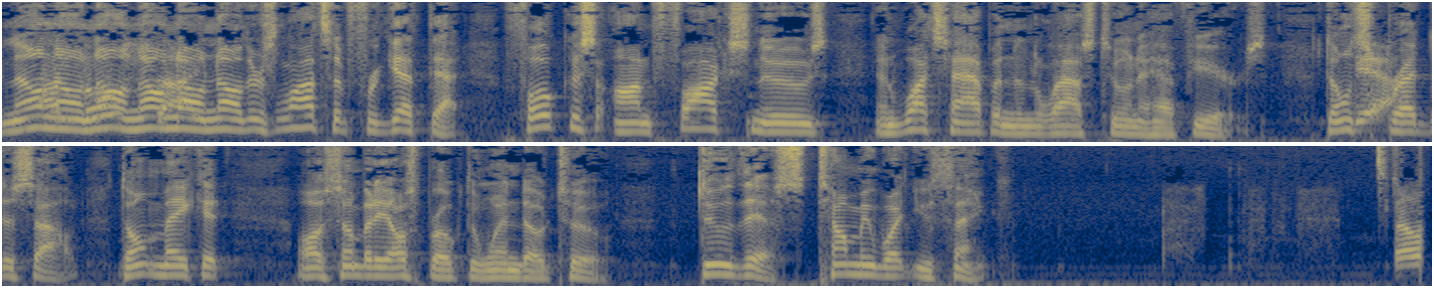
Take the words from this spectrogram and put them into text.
No, no, no, no, no, no. There's lots of forget that. Focus on Fox News and what's happened in the last two and a half years. Don't Yeah. spread this out. Don't make it. Oh, somebody else broke the window too. Do this. Tell me what you think. Well,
